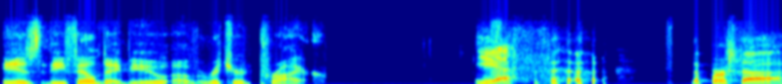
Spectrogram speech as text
is the film debut of Richard Pryor. Yes. the first uh,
